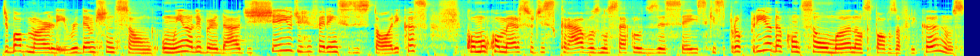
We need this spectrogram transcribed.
De Bob Marley, Redemption Song, um hino à liberdade cheio de referências históricas, como o comércio de escravos no século XVI, que expropria da condição humana aos povos africanos.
